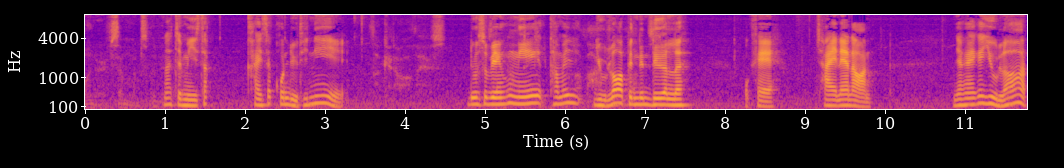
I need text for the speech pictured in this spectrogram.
Wonder if someone's living. น่าจะมีสักใครสักคนอยู่ที่นี่ Look at all this. ดูเสบียงพวกนี้ทำให้อยู่รอดเป็นเดือนๆเลย โอเค ใช่แน่นอน ยังไงก็อยู่รอด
